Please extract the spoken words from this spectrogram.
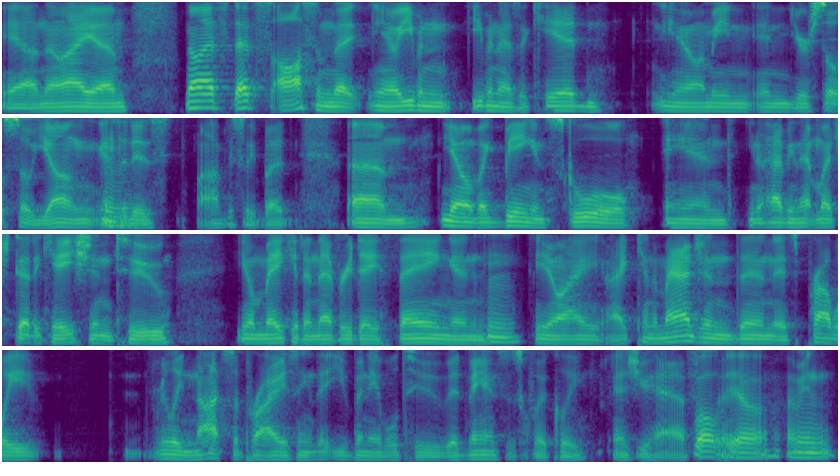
Yeah, no, I um, no, that's that's awesome that you know even even as a kid, you know, I mean, and you're still so young as mm-hmm. it is, obviously, but, um, you know, like being in school and, you know, having that much dedication to, you know make it an everyday thing and Mm. you know i i can imagine then it's probably really not surprising that you've been able to advance as quickly as you have Well, But- yeah. I mean,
